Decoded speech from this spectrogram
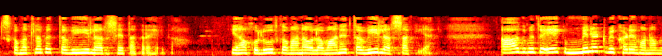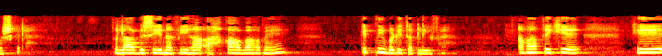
اس کا مطلب ہے طویل عرصے تک رہے گا۔ یہاں خلود کا مانا علماء نے طویل عرصہ کیا ہے۔ آگ میں تو ایک منٹ بھی کھڑے ہونا مشکل ہے۔ تو لابسی نفیحا احقابہ میں کتنی بڑی تکلیف ہے۔ اب آپ دیکھیے کہ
